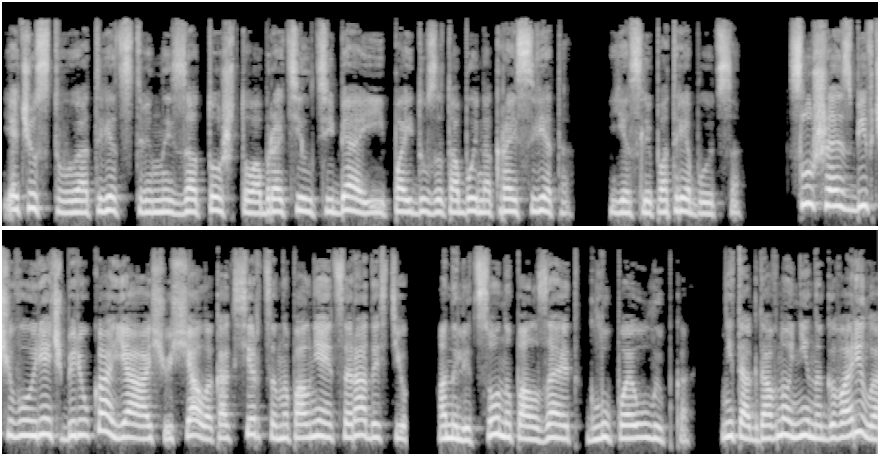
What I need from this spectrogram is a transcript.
Я чувствую ответственность за то, что обратил тебя и пойду за тобой на край света, если потребуется. Слушая сбивчивую речь Бирюка, я ощущала, как сердце наполняется радостью, а на лицо наползает глупая улыбка. Не так давно Нина говорила,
